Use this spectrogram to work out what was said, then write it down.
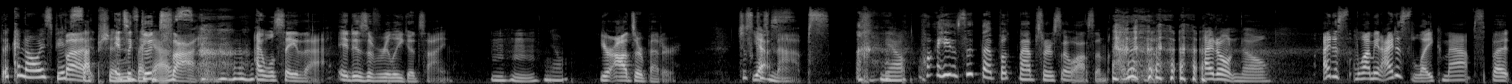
there can always be but exceptions. it's a good guess. sign. I will say that it is a really good sign. Yep. Your odds are better. Just because Yes. maps. Yep. Why is it that book maps are so awesome? I don't know. I don't know. I just well, I mean, I just like maps, but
